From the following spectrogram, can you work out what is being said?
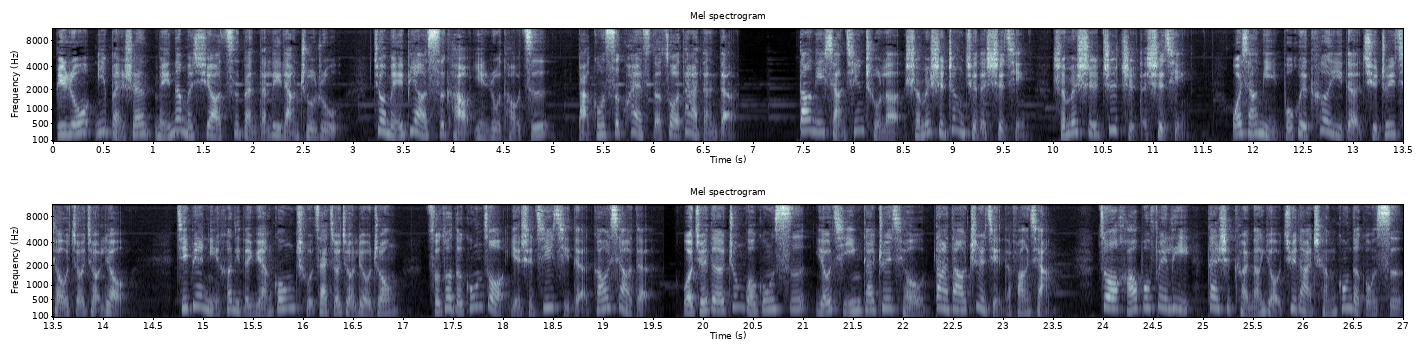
比如，你本身没那么需要资本的力量注入，就没必要思考引入投资，把公司快速的做大等等。当你想清楚了什么是正确的事情，什么是知止的事情。我想你不会刻意的去追求九九六，即便你和你的员工处在九九六中，所做的工作也是积极的、高效的。我觉得中国公司尤其应该追求大道至简的方向，做毫不费力但是可能有巨大成功的公司。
